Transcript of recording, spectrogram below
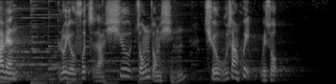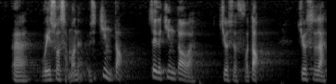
下边如有夫子啊，修种种行，求无上慧，为说，呃，为说什么呢？是净道。这个净道啊，就是佛道，就是啊，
